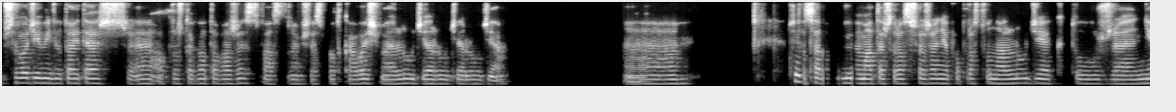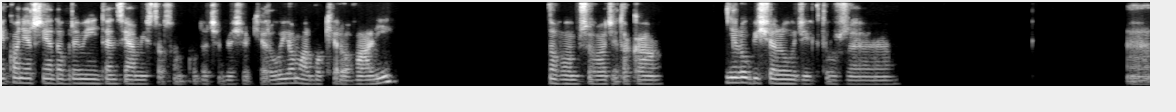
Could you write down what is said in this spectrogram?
Przychodzi mi tutaj też, e, oprócz tego towarzystwa, z którym się spotkałyśmy, ludzie, ludzie, ludzie. E, Czy To, co robimy, ma też rozszerzenie po prostu na ludzie, którzy niekoniecznie dobrymi intencjami w stosunku do ciebie się kierują albo kierowali. Znowu mi przychodzi taka, nie lubi się ludzi, którzy e,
